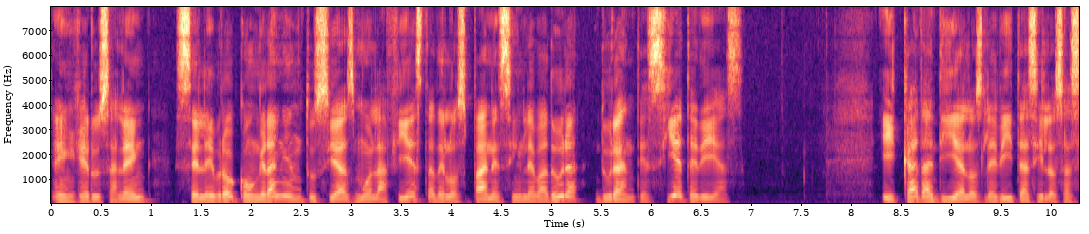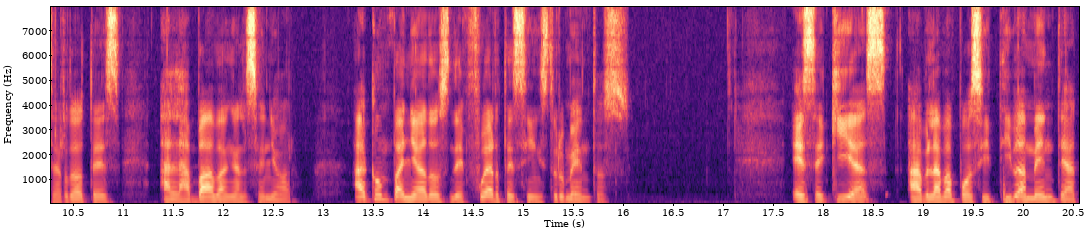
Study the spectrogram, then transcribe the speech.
en Jerusalén, celebró con gran entusiasmo la fiesta de los panes sin levadura durante siete días. Y cada día los levitas y los sacerdotes alababan al Señor, acompañados de fuertes instrumentos. Ezequías hablaba positivamente a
